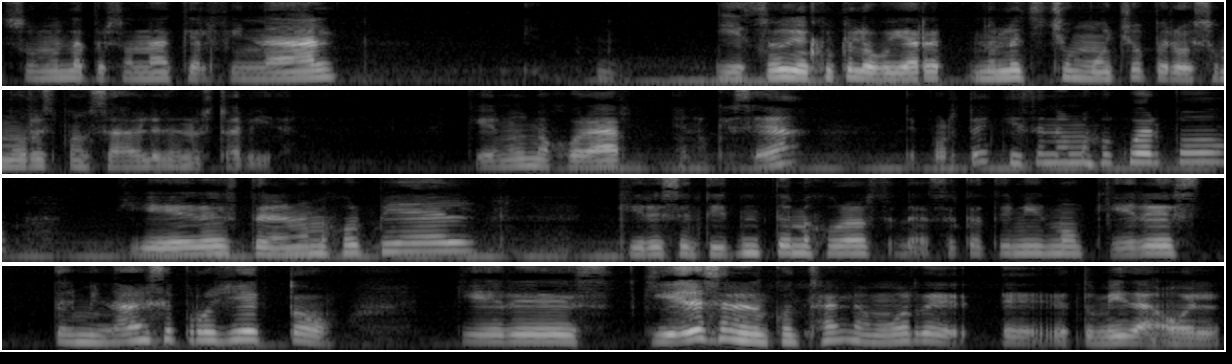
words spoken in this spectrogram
Somos la persona que al final, y eso yo creo que lo voy a, no lo he dicho mucho, pero somos responsables de nuestra vida. Queremos mejorar en lo que sea, deporte, quieres tener un mejor cuerpo, quieres tener una mejor piel, quieres sentirte mejor acerca de ti mismo, quieres terminar ese proyecto, quieres, quieres encontrar el amor de, de, tu vida o el...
